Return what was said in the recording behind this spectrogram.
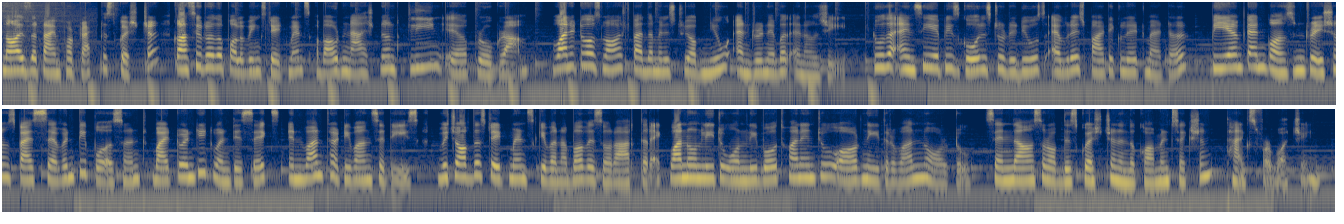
Now is the time for practice question. Consider the following statements about National Clean Air Program. 1. It was launched by the Ministry of New and Renewable Energy. 2. The NCAP's goal is to reduce average particulate matter PM10 concentrations by 70% by 2026 in 131 cities. Which of the statements given above is or are correct? 1 only, 2 only, both 1 and 2 or neither 1 nor 2. Send the answer of this question in the comment section. Thanks for watching.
